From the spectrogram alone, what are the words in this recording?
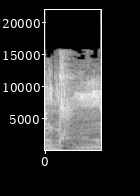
want to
